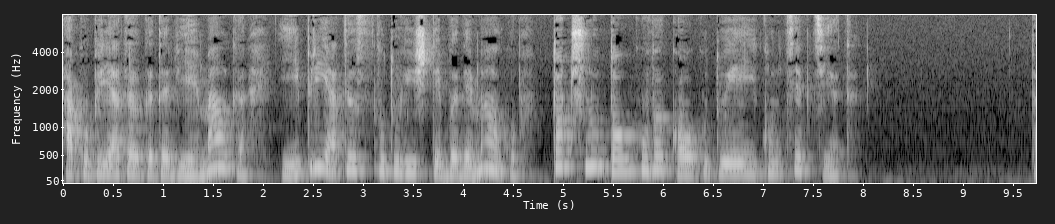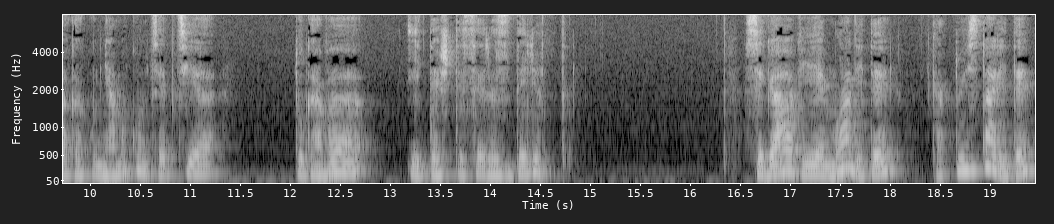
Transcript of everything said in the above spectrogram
Ако приятелката ви е малка, и приятелството ви ще бъде малко, точно толкова, колкото е и концепцията. Пак ако няма концепция, тогава и те ще се разделят. Сега вие младите, както и старите,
